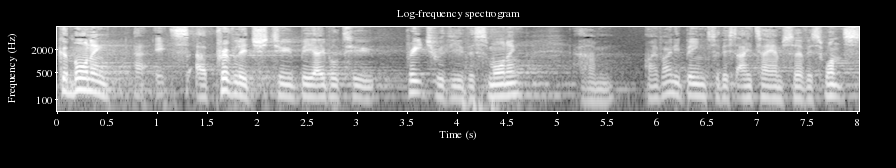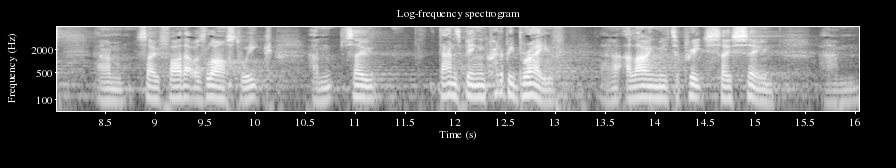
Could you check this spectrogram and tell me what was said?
Good morning. Uh, it's a privilege to be able to preach with you this morning. Um, I've only been to this 8 a.m. service once um, so far, that was last week. Um, so Dan's being incredibly brave, uh, allowing me to preach so soon. Um,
